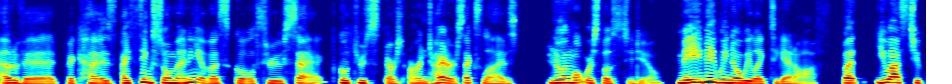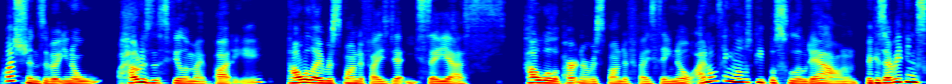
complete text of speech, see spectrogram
out of it because I think so many of us go through sex, go through our, our entire sex lives doing what we're supposed to do. Maybe we know we like to get off, but you asked two questions about, you know, how does this feel in my body? How will I respond if I say yes? How will a partner respond if I say no? I don't think most people slow down because everything's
